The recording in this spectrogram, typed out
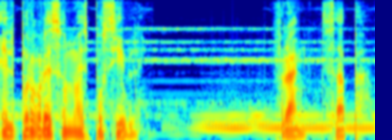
el progreso no es posible. Frank Zappa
